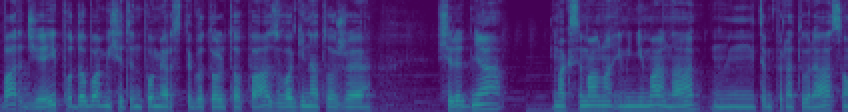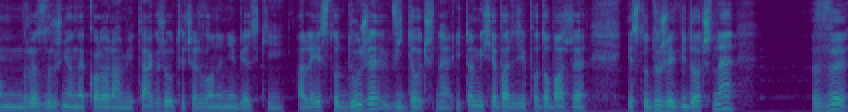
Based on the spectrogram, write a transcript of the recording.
bardziej podoba mi się ten pomiar z tego Toltopa, z uwagi na to, że średnia, maksymalna i minimalna mm, temperatura są rozróżnione kolorami, tak? Żółty, czerwony, niebieski, ale jest to duże, widoczne i to mi się bardziej podoba, że jest to duże, widoczne w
